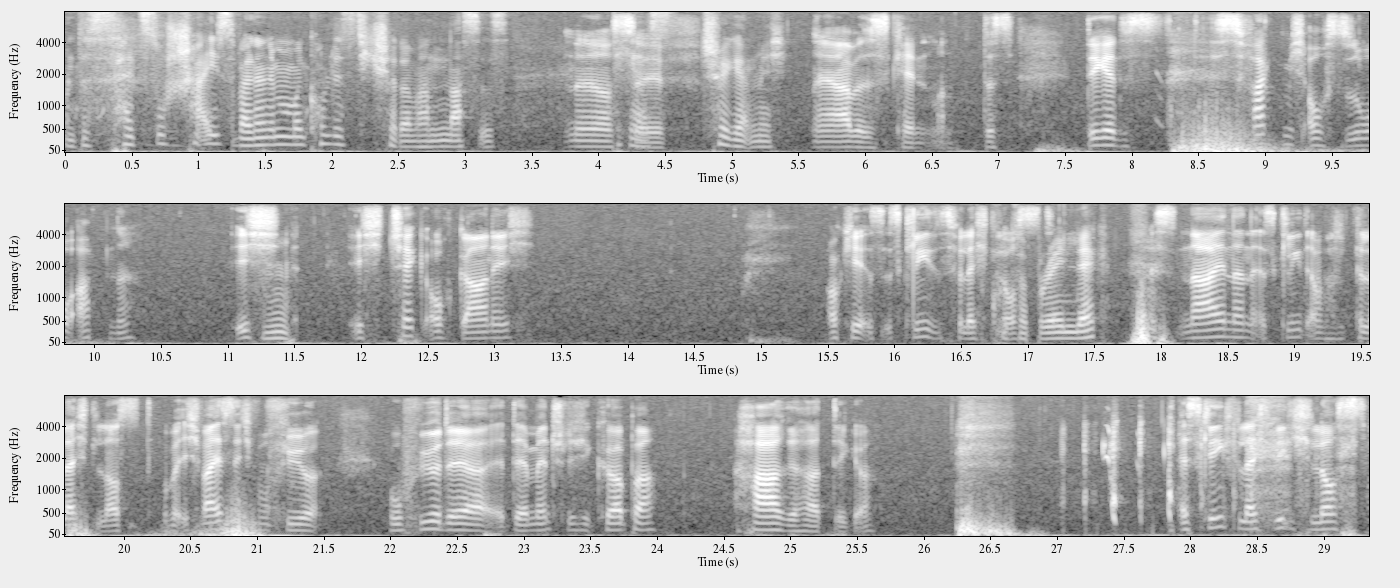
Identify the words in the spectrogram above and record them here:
Und das ist halt so scheiße, weil dann immer mein komplettes T-Shirt einfach nass ist. Ja, Digga, safe. es triggert mich. Ja, aber das kennt man. Das, Digga, das, das fuckt mich auch so ab, ne? Ich, Hm. ich check auch gar nicht. Okay, es, es klingt jetzt vielleicht Kurzer lost. Brain Lag. Es, nein, nein, es klingt einfach vielleicht lost. Aber ich weiß nicht, wofür, wofür der, der menschliche Körper Haare hat, Digga. Es klingt vielleicht wirklich lost,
